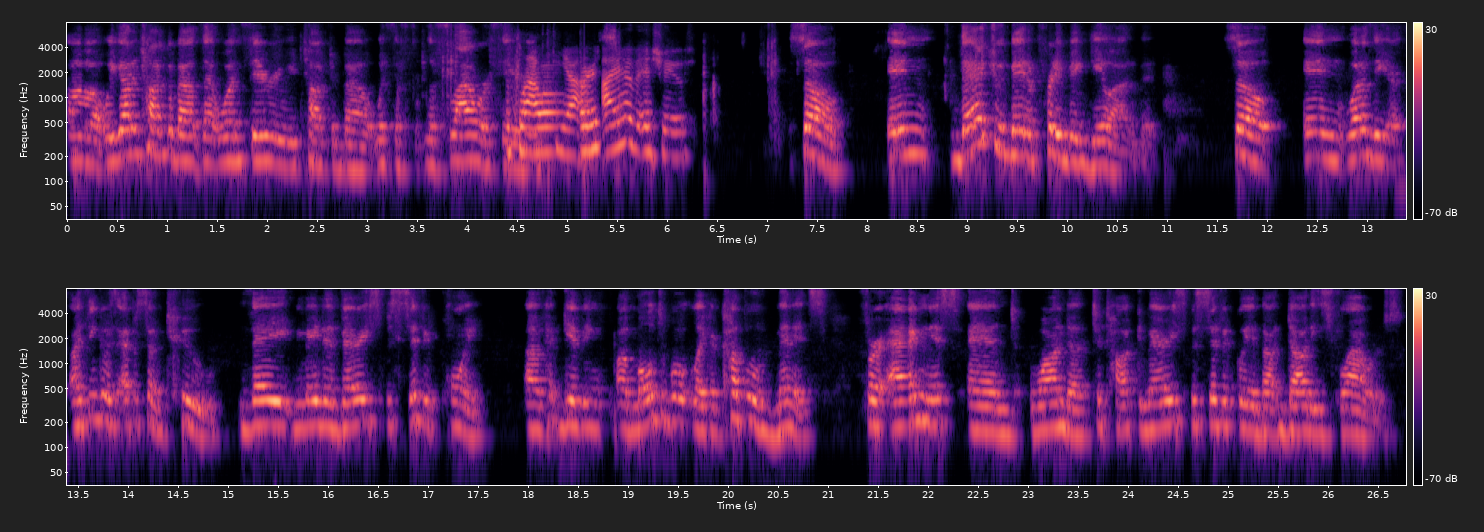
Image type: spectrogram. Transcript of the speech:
uh, we got to talk about that one theory we talked about with the the flower The flower. Yeah. I have issues. So, in they actually made a pretty big deal out of it. So, in one of the, I think it was episode two, they made a very specific point of giving a multiple, like a couple of minutes for Agnes and Wanda to talk very specifically about Dottie's flowers,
